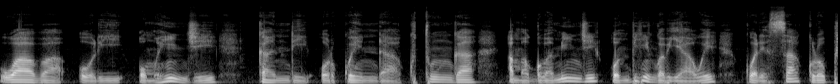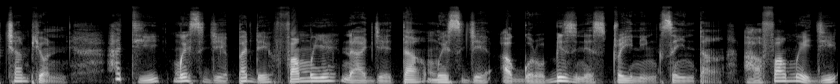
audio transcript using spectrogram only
Waaba ori omuhingi kandi orikwenda kutunga amagoba mingi omu bihingwa byawe koresa crop champion. Hati mwesigye pade faamu ye naagyeta mwesigye agro business training center. Aha faamu egi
